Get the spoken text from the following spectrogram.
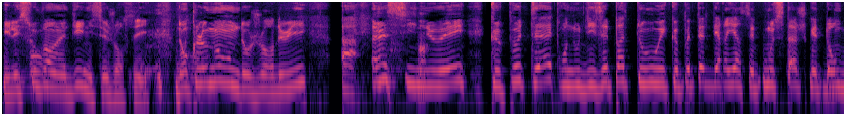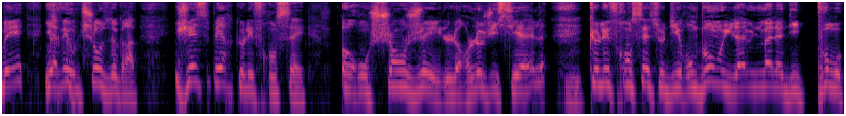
Il est souvent indigne ces jours-ci. Donc le monde d'aujourd'hui a insinué que peut-être on nous disait pas tout et que peut-être derrière cette moustache qui est tombée, il y avait autre chose de grave. J'espère que les Français auront changé leur logiciel, que les Français se diront bon, il a une maladie de peau,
